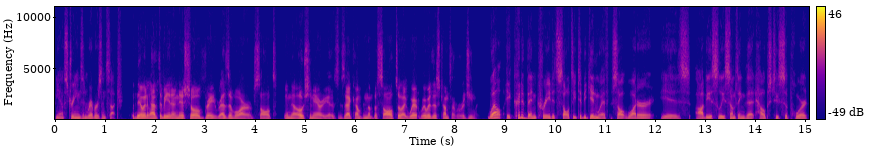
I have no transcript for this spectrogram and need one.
you know, streams and rivers and such. There would have to be an initial great reservoir of salt in the ocean areas. Does that come from the basalt, or like where where would this come from originally? Well, it could have been created salty to begin with. Salt water is obviously something that helps to support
